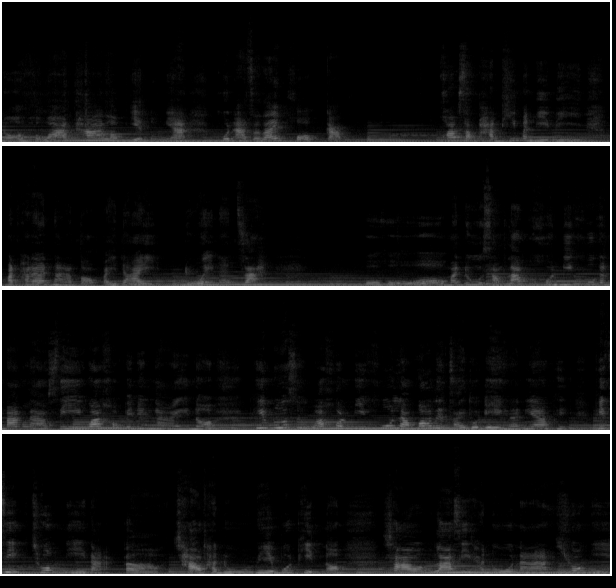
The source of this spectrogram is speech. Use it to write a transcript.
เนาะ เพราะว่าถ้าเราเปลี่ยนตรงเนี้ย คุณอาจจะได้พบกับความสัมพันธ์ที่มันดีๆ มันพัฒนาต่อไปได้ด้วยนะจ๊ะ โอ้โห มาดูสำหรับคนมีคู่กันบ้างแล้วซิว่าเขาเป็นยังไงเนาะพี่รู้สึกว่าคนมีคู่แล้วก็ติดใจตัวเองนะเนี่ยพพิจิกช่วงนี้นะเอ่อชาวธนูพี่พูดผิดเนาะชาวราศีธนูนะ ช่วงนี้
